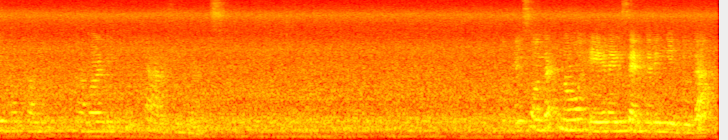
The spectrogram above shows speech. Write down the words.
You have covered it with paraffin wax. Okay, so that no air is entering into the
